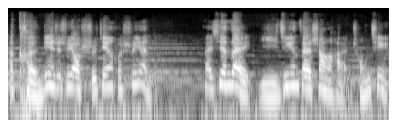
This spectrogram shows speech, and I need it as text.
它肯定是需要时间和试验的。哎，现在已经在上海、重庆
